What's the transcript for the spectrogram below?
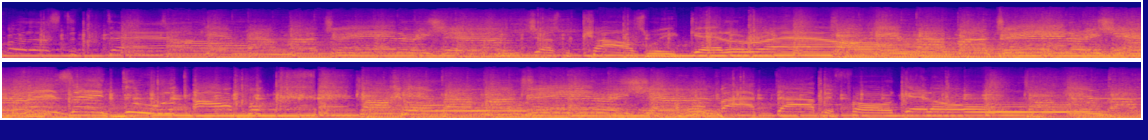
put us to down. Talking about my generation. Just because we get around. Talking about my generation. Things they do look awful. Talking about my generation. I die before I get old.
